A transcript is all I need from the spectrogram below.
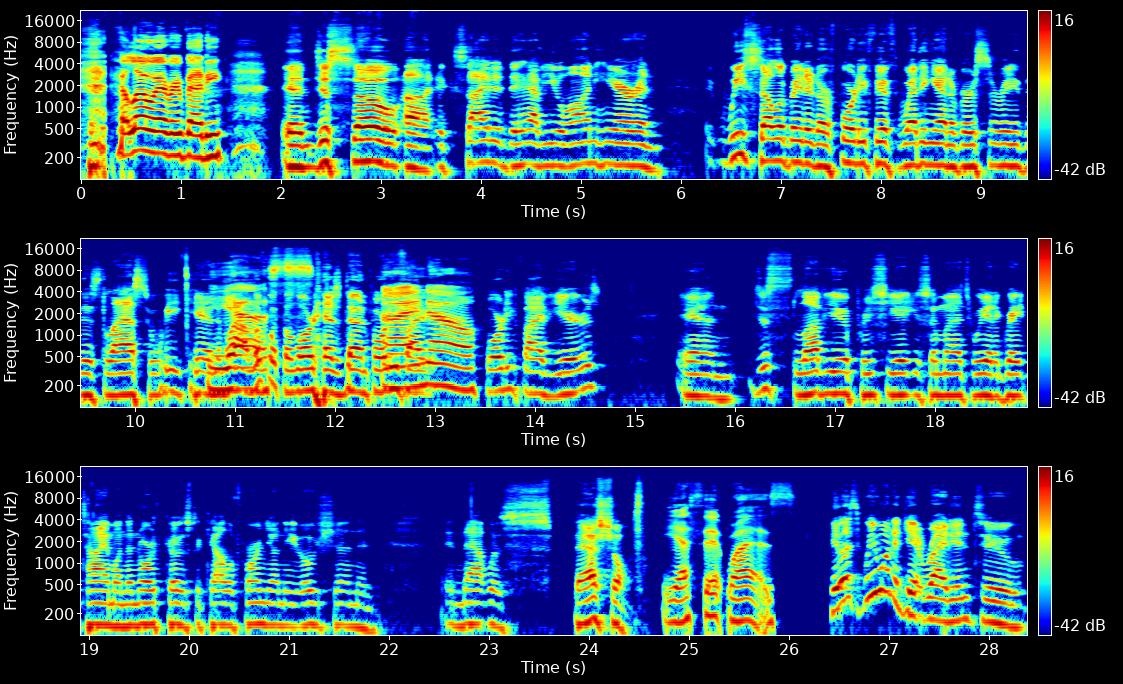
Hello, everybody and just so uh, excited to have you on here. And we celebrated our 45th wedding anniversary this last weekend. Yes. Wow, look what the Lord has done 45, I know. 45 years. And just love you, appreciate you so much. We had a great time on the north coast of California on the ocean, and and that was special. Yes, it was. Hey, let's we want to get right into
